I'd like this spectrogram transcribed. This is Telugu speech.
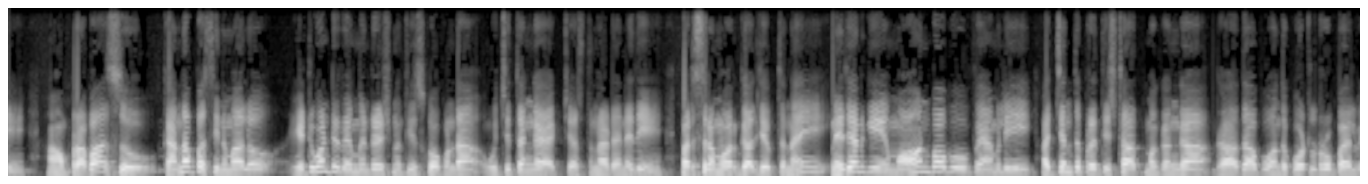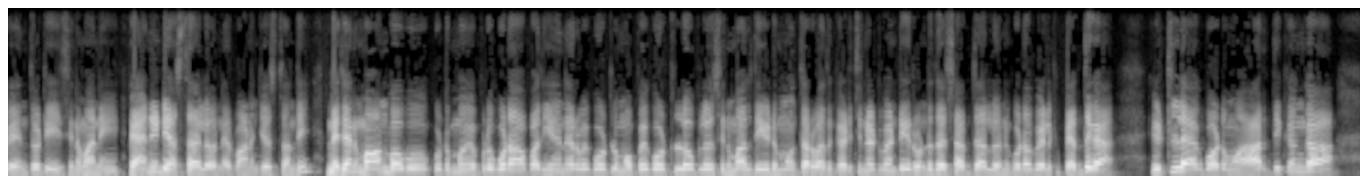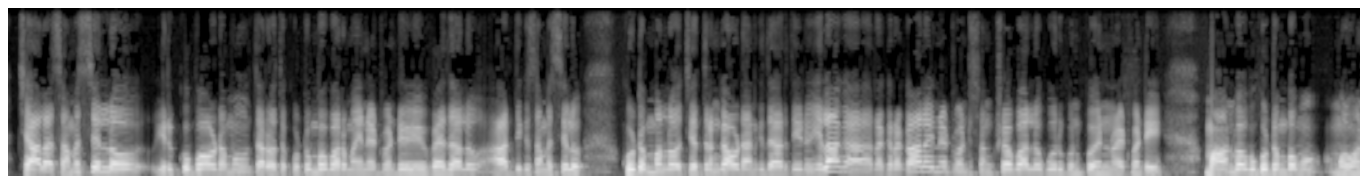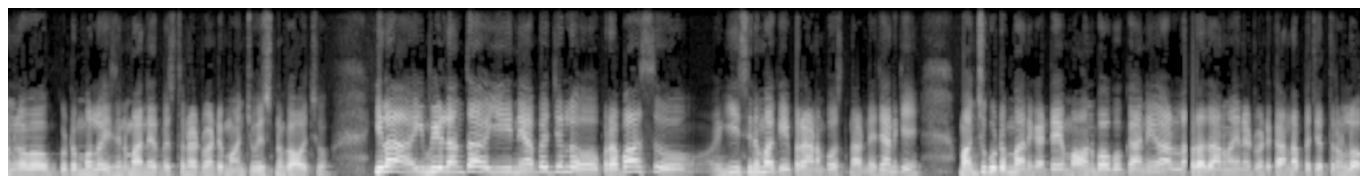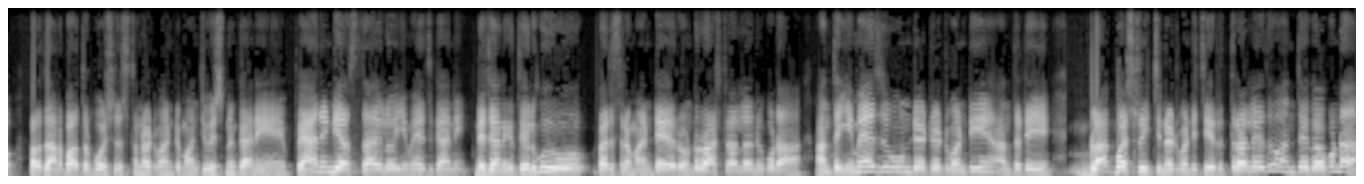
ప్రభాస్ కన్నప్ప సినిమాలో ఎటువంటి రెమ్యునరేషన్ తీసుకోకుండా ఉచితంగా యాక్ట్ చేస్తున్నాడు అనేది పరిశ్రమ వర్గాలు చెప్తున్నాయి. నిజానికి మోహన్ బాబు ఫ్యామిలీ అత్యంత ప్రతిష్టాత్మకంగా దాదాపు వంద కోట్ల రూపాయల వ్యయంతో ఈ సినిమాని పాన్ ఇండియా స్థాయిలో నిర్మాణం చేస్తుంది. నిజానికి మోహన్ బాబు కుటుంబం ఎప్పుడు కూడా పదిహేను ఇరవై కోట్లు ముప్పై కోట్ల లోపల సినిమాలు తీయడము తర్వాత గడిచినటువంటి రెండు దశాబ్దాల్లోని కూడా వీళ్ళకి పెద్దగా హిట్లు లేకపోవడము ఆర్థికంగా చాలా సమస్యల్లో ఇరుక్కుపోవడము తర్వాత కుటుంబపరమైనటువంటి భేదాలు ఆర్థిక సమస్యలు కుటుంబంలో ఛిద్రం కావడానికి దారితీయడం ఇలాగా రకరకాలైనటువంటి సంక్షోభాల్లో కూరుకుని పోయినటువంటి మోహన్ బాబు కుటుంబము మోహన్ బాబు కుటుంబంలో ఈ సినిమా నిర్మిస్తున్నటువంటి మంచు విష్ణు కావచ్చు. ఇలా వీళ్ళంతా ఈ నేపథ్యంలో ప్రభాస్ ఈ సినిమాకి ప్రాణం పోస్తున్నాడు. నిజానికి మంచు కుటుంబానికి అంటే మోహన్ బాబు కానీ వాళ్ళ ప్రధానమైనటువంటి కన్నప్ప చిత్రంలో ప్రధాన పాత్ర పోషిస్తున్నటువంటి మంచు విష్ణు కానీ పాన్ ఇండియా స్థాయిలో ఇమేజ్ కానీ నిజానికి తెలుగు పరిశ్రమ అంటే రెండు రాష్ట్రాల్లోనూ కూడా అంత ఇమేజ్ ఉండేటటువంటి అంతటి బ్లాక్ బస్టర్ ఇచ్చినటువంటి చరిత్ర లేదు. అంతేకాకుండా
